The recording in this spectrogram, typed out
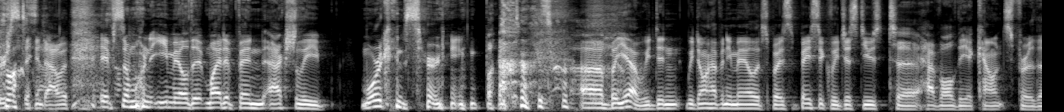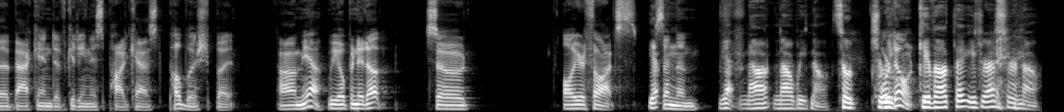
understand how. If someone emailed, it might have been actually more concerning. But uh, but yeah, we didn't. We don't have any mail. It's basically just used to have all the accounts for the back end of getting this podcast published. But um, yeah, we opened it up. So all your thoughts, Yep. send them. yeah, now now we know. So should Or we don't. give out the address or no?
